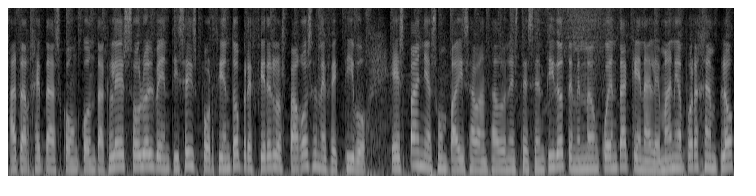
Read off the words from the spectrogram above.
a tarjetas con contactless, solo el 26% prefiere los pagos en efectivo. España es un país avanzado en este sentido, teniendo en cuenta que en Alemania, por ejemplo,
